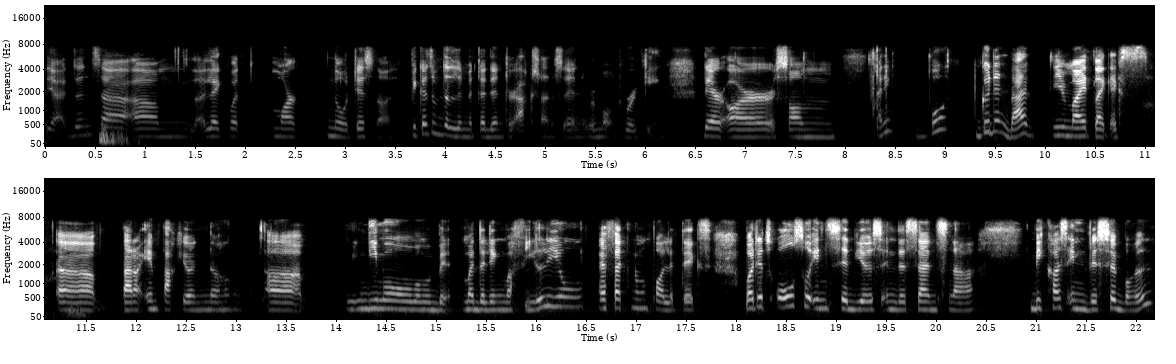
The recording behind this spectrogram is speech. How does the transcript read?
yeah dun sa um like what mark noticed no because of the limited interactions in remote working there are some i think both good and bad. You might like ex uh, parang impact yun ng uh, hindi mo madaling ma-feel yung effect ng politics. But it's also insidious in the sense na because invisible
